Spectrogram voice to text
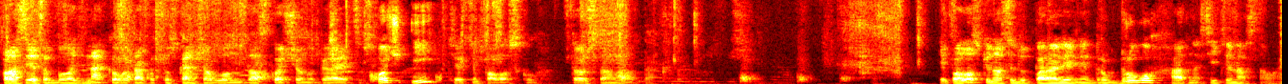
просветов было одинаково, вот так вот пускаем шаблон до скотча, он упирается в скотч и чертим полоску. То же самое вот так. И полоски у нас идут параллельно друг другу относительно основания.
